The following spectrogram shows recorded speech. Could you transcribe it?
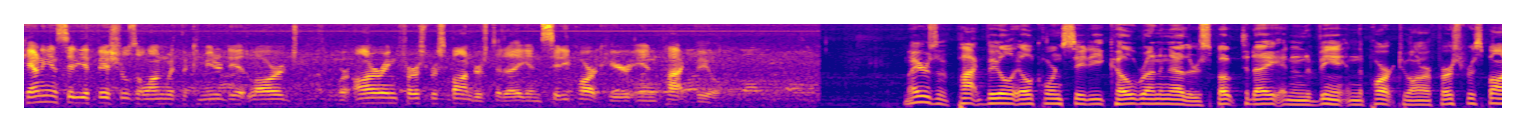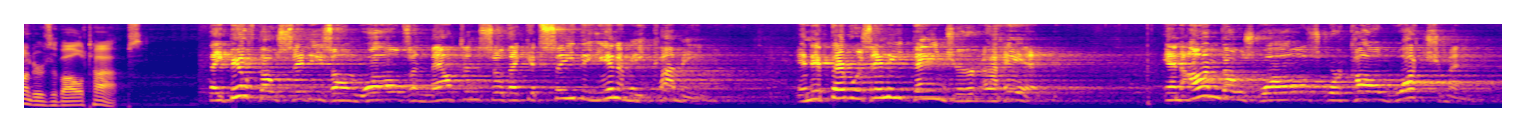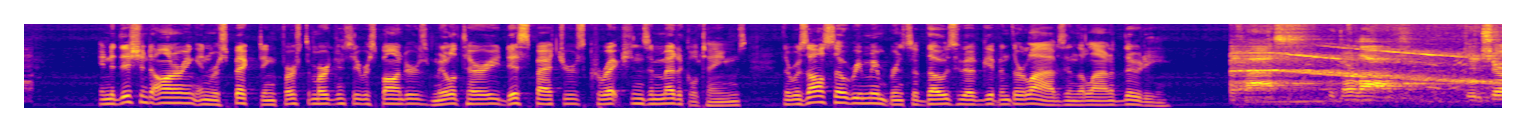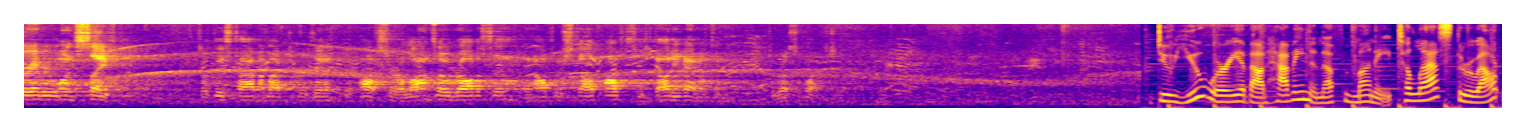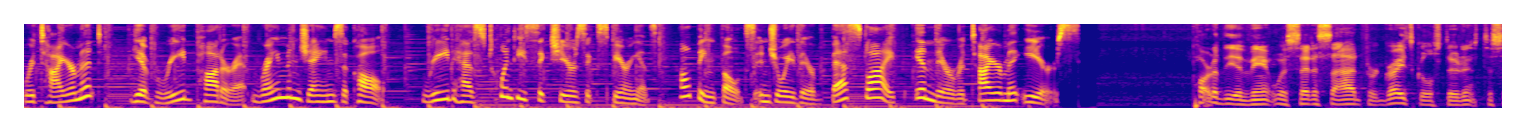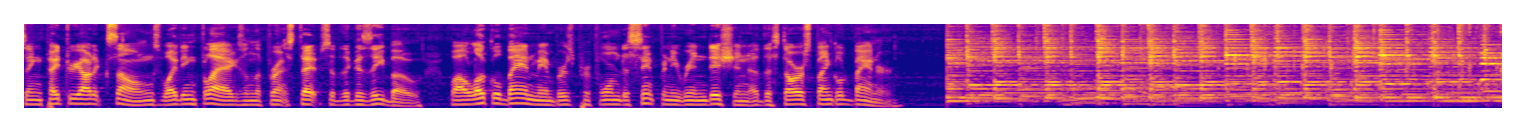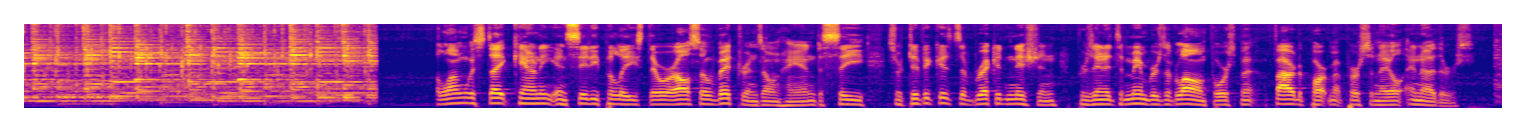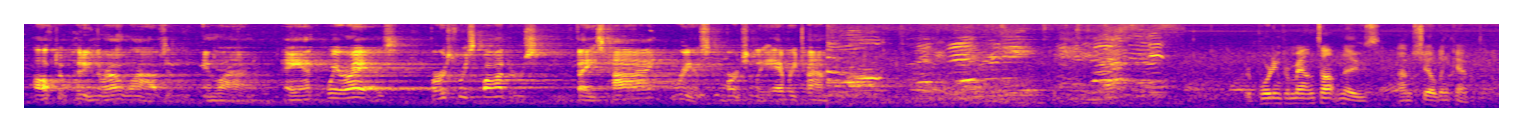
County and city officials, along with the community at large, were honoring first responders today in City Park here in Pikeville. Mayors of Pikeville, Elkhorn City, Coal Run, and others spoke today at an event in the park to honor first responders of all types. They built those cities on walls and mountains so they could see the enemy coming and if there was any danger ahead. And on those walls were called watchmen. In addition to honoring and respecting first emergency responders, military, dispatchers, corrections, and medical teams, there was also remembrance of those who have given their lives in the line of duty. With their lives to ensure everyone's safety. So at this time, I'd like to present Officer Alonzo Robinson and Officer Scotty Hamilton to Russell Blackstone. Do you worry about having enough money to last throughout retirement? Give Reed Potter at Raymond James a call. Reed has 26 years' experience helping folks enjoy their best life in their retirement years. Part of the event was set aside for grade school students to sing patriotic songs waving flags on the front steps of the gazebo, while local band members performed a symphony rendition of the Star Spangled Banner. Along with state, county, and city police, there were also veterans on hand to see certificates of recognition presented to members of law enforcement, fire department personnel, and others. Often putting their own lives in, line. And whereas first responders face high risk virtually every time. Reporting from Mountaintop News, I'm Sheldon Compton.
